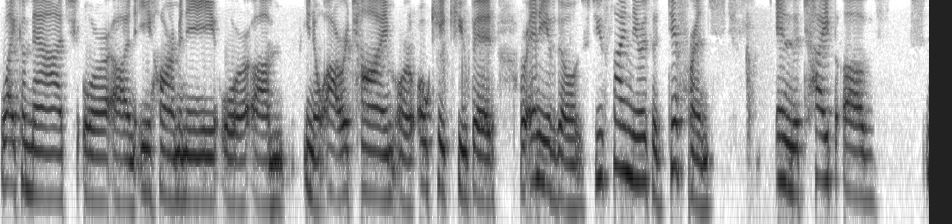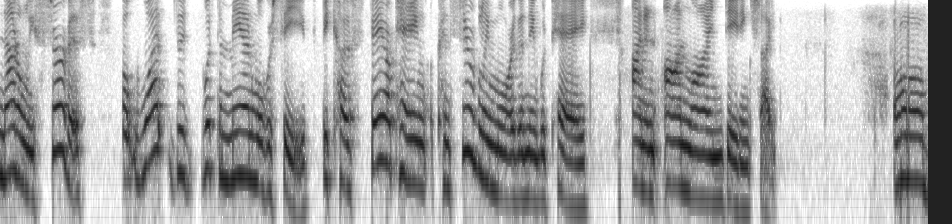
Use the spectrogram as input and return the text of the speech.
like a Match or uh, an eHarmony or um, you know Our Time or OKCupid or any of those. Do you find there is a difference in the type of not only service but what the what the man will receive because they are paying considerably more than they would pay on an online dating site. Uh,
